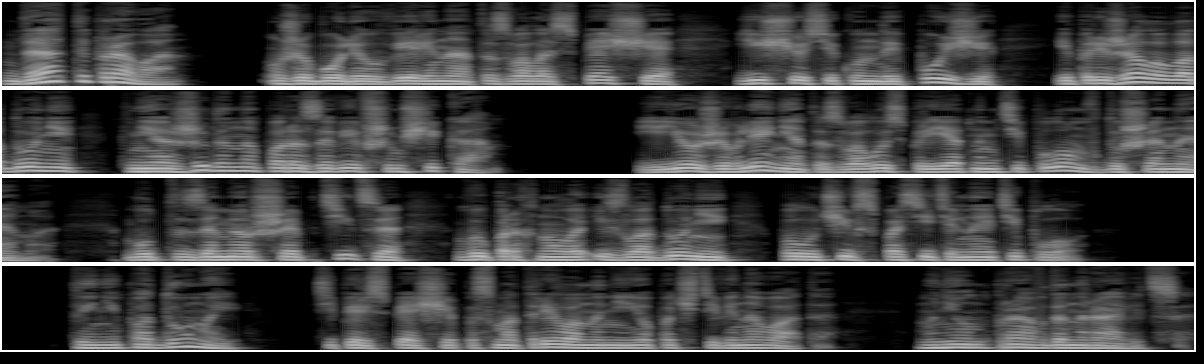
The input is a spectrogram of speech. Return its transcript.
«Да, ты права», — уже более уверенно отозвалась спящая еще секундой позже и прижала ладони к неожиданно порозовевшим щекам. Ее оживление отозвалось приятным теплом в душе Немо, будто замерзшая птица выпорхнула из ладоней, получив спасительное тепло. «Ты не подумай», Теперь спящая посмотрела на нее почти виновато. «Мне он правда нравится.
